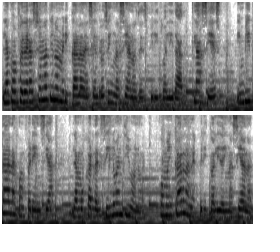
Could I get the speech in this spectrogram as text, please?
La Confederación Latinoamericana de Centros Ignacianos de Espiritualidad, CLASIES, invita a la conferencia La Mujer del Siglo XXI, cómo encarna la espiritualidad ignaciana,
